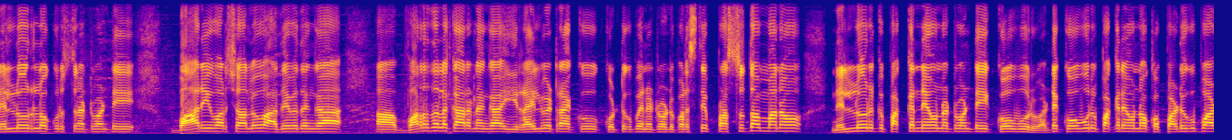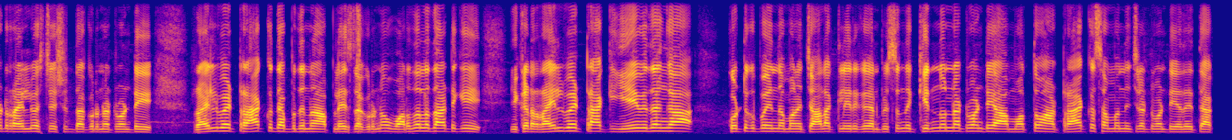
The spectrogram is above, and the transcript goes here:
నెల్లూరులో కురుస్తున్నటువంటి భారీ వర్షాలు అదేవిధంగా వరదల కారణంగా ఈ రైల్వే ట్రాక్ కొట్టుకుపోయినటువంటి పరిస్థితి. ప్రస్తుతం మనం నెల్లూరుకి పక్కనే ఉన్నటువంటి కోవూరు అంటే కోవూరు పక్కనే ఉన్న ఒక పడుగుపాడు రైల్వే స్టేషన్ దగ్గర ఉన్నటువంటి రైల్వే ట్రాక్ దెబ్బతిన్న ఆ ప్లేస్ దగ్గర ఉన్న వరదల దాటికి ఇక్కడ రైల్వే ట్రాక్ ఏ విధంగా కొట్టుకుపోయిందో మనకు చాలా క్లియర్గా కనిపిస్తుంది. కింద ఉన్నటువంటి ఆ మొత్తం ఆ ట్రాక్ సంబంధించినటువంటి ఏదైతే ఆ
